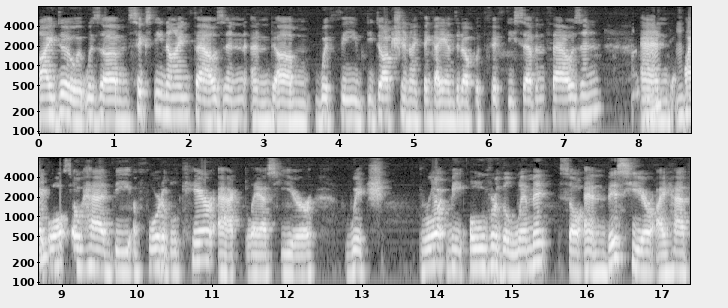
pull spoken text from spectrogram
I do. It was um, sixty nine thousand, and um, with the deduction, I think I ended up with fifty seven thousand. And mhm. I also had the Affordable Care Act last year, which brought me over the limit. So, and this year I have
